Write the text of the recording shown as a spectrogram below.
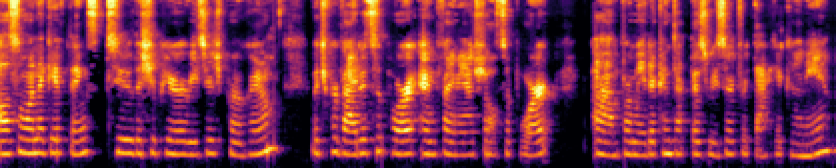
Also want to give thanks to the Shapiro Research Program, which provided support and financial support um, for me to conduct this research with Dr. Cooney.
